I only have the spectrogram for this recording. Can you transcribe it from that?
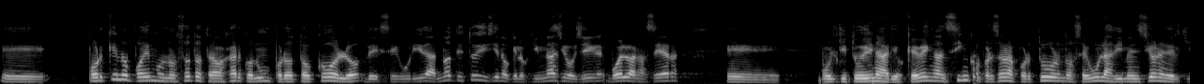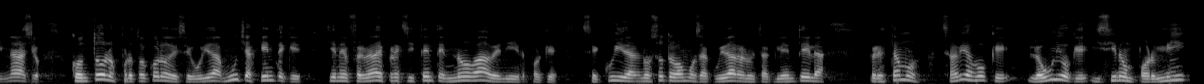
eh, ¿por qué no podemos nosotros trabajar con un protocolo de seguridad? No te estoy diciendo que los gimnasios lleguen- vuelvan a ser eh, multitudinarios, que vengan cinco personas por turno según las dimensiones del gimnasio, con todos los protocolos de seguridad. Mucha gente que tiene enfermedades preexistentes no va a venir porque se cuida, nosotros vamos a cuidar a nuestra clientela, pero estamos, ¿sabías vos que lo único que hicieron por mí,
